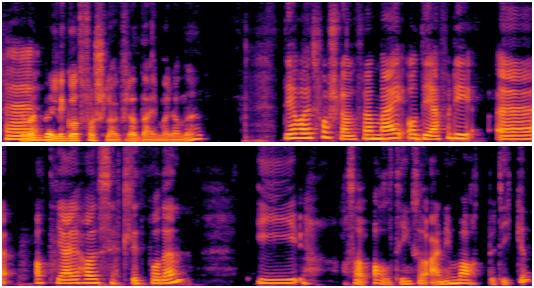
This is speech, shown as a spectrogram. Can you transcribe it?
Det var et uh, veldig godt forslag fra deg, Marianne. Det var et forslag fra meg, og det er fordi uh, at jeg har sett litt på den i Altså av alle ting så er den i matbutikken,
